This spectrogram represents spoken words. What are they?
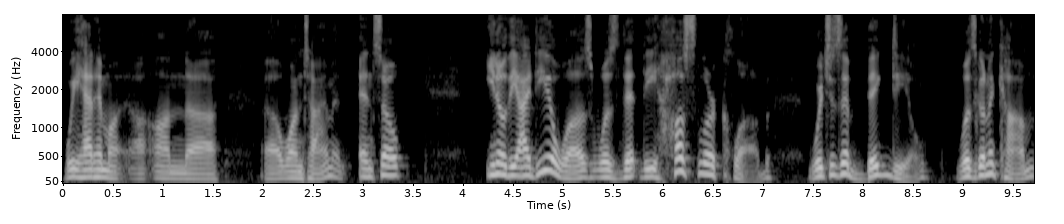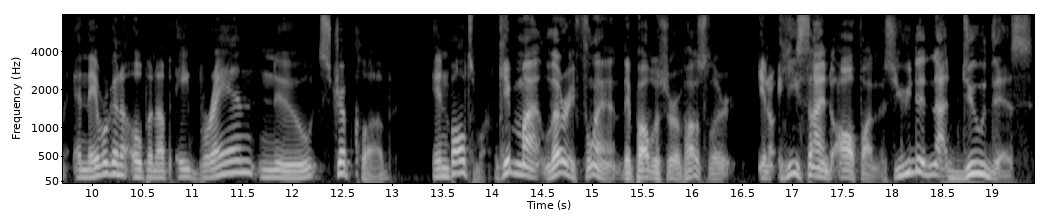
We had him on, uh, on uh, uh, one time, and and so you know the idea was was that the Hustler Club, which is a big deal, was going to come and they were going to open up a brand new strip club in Baltimore. Keep in mind, Larry Flynt, the publisher of Hustler, you know, he signed off on this. You did not do this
